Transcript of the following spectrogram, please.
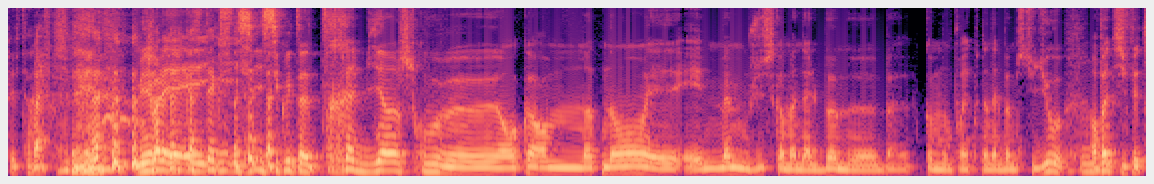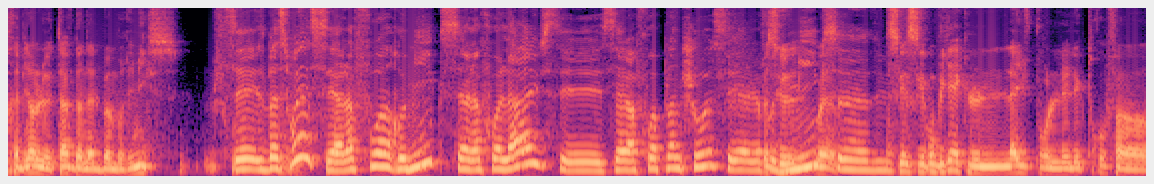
putain. Bref. Mais voilà, il, Castex. il- il s'écoute très bien, je trouve, euh, encore maintenant, et, et même juste comme un album, euh, bah, comme on pourrait écouter un album studio. Mm. En fait, il fait très bien le taf d'un album remix. C'est bah, ouais, c'est à la fois remix, c'est à la fois live, c'est c'est à la fois plein de choses, c'est à la Parce fois que, du mix. ouais. euh, du- Ce qui est- ce qui est compliqué avec le live pour l'électro, enfin,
